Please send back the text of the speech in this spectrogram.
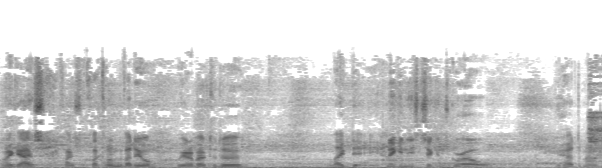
Alright guys, thanks for clicking on the video. We are about to do leg day. Making these chickens grow. You heard the man.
